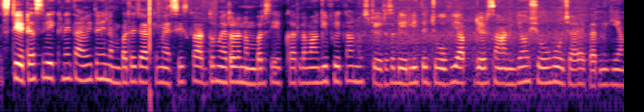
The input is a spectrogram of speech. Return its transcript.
ਸਟੇਟਸ ਵੇਖਣੇ ਤਾਂ ਵੀ ਤੁਸੀਂ ਨੰਬਰ ਤੇ ਜਾ ਕੇ ਮੈਸੇਜ ਕਰ ਦਿਓ, ਮੈਂ ਤੁਹਾਡਾ ਨੰਬਰ ਸੇਵ ਕਰ ਲਵਾਂਗੀ, ਫਿਰ ਤੁਹਾਨੂੰ ਸਟੇਟਸ ਡੇਲੀ ਤੇ ਜੋ ਵੀ ਅਪਡੇਟਸ ਆਣਗੀਆਂ ਉਹ ਸ਼ੋ ਹੋ ਜਾਇਆ ਕਰਨਗੀਆਂ।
